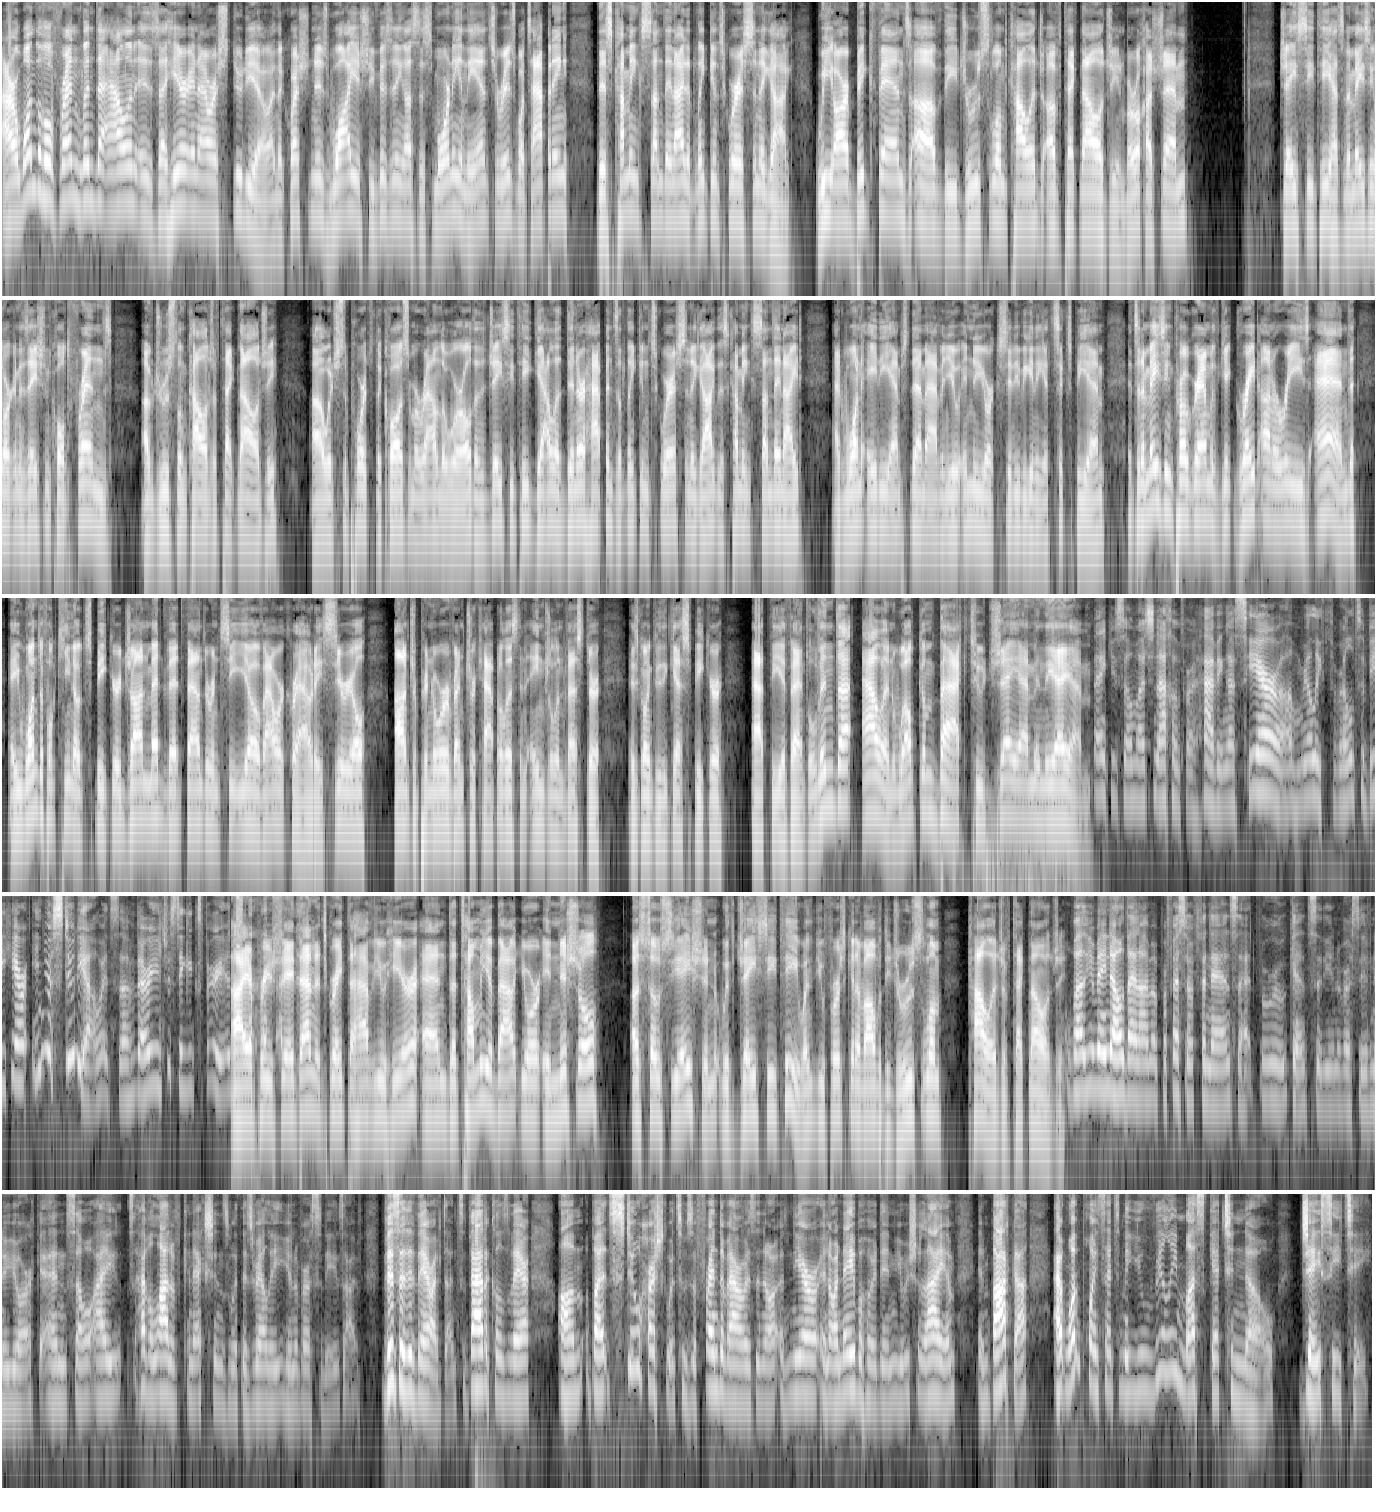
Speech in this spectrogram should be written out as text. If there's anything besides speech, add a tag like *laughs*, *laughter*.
Our wonderful friend Linda Allen is uh, here in our studio, and the question is, why is she visiting us this morning? And the answer is, what's happening this coming Sunday night at Lincoln Square Synagogue. We are big fans of the Jerusalem College of Technology, and Baruch Hashem, JCT has an amazing organization called Friends of Jerusalem College of Technology. Uh, which supports the cause from around the world. And the JCT Gala Dinner happens at Lincoln Square Synagogue this coming Sunday night at 180 Amsterdam Avenue in New York City, beginning at 6 p.m. It's an amazing program with great honorees and a wonderful keynote speaker, Jon Medved, founder and CEO of OurCrowd, a serial entrepreneur, venture capitalist, and angel investor, is going to be the guest speaker at the event. Linda Allen, welcome back to JM in the AM. Thank you so much, Nachum, for having us here. I'm really thrilled to be here in your studio. It's a very interesting experience. I *laughs* appreciate that, and it's great to have you here. And uh, tell me about your initial association with JCT. When did you first get involved with the Jerusalem College of Technology? Well, you may know that I'm a professor of finance at Baruch at the University of New York, and so I have a lot of connections with Israeli universities. I've visited there, I've done sabbaticals there. Um, but Stu Hershkowitz, who's a friend of ours in our, near in our neighborhood in Yerushalayim, in Baka, at one point said to me, "You really must get to know JCT."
